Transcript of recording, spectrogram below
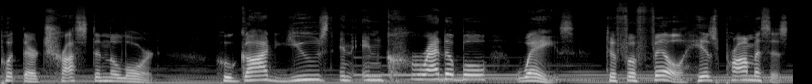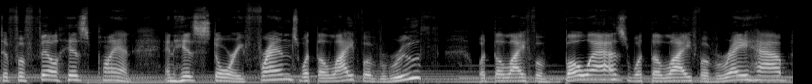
put their trust in the Lord, who God used in incredible ways to fulfill his promises, to fulfill his plan and his story. Friends, what the life of Ruth what the life of Boaz, what the life of Rahab,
